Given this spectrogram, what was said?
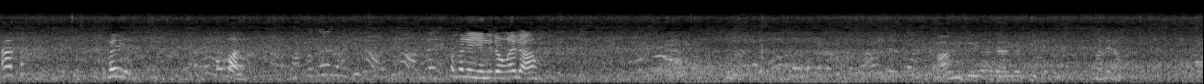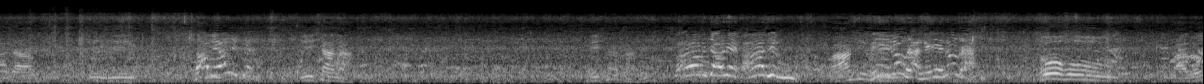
à đây. Không bẩn không phải là gì đồng đây đã Hãy subscribe cho kênh Ghiền Mì Gõ Để không bỏ lỡ những video hấp dẫn ဒါဒီဒီဘာပြောနေကြဒီရှာလာဒီရှာလာလေဘာမှမကြောက်နဲ့ဘာဖြစ်ဘူးဘာဖြစ်နေလဲလို့လားနေလို့လားဟိုးဟိုးဘာလို့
